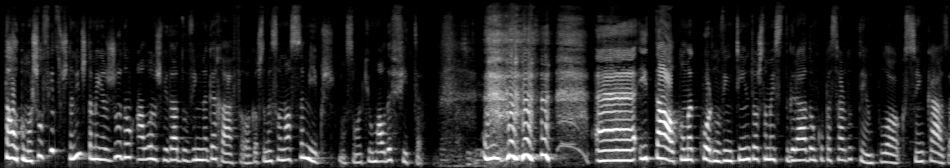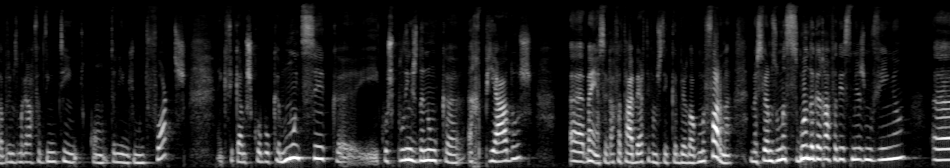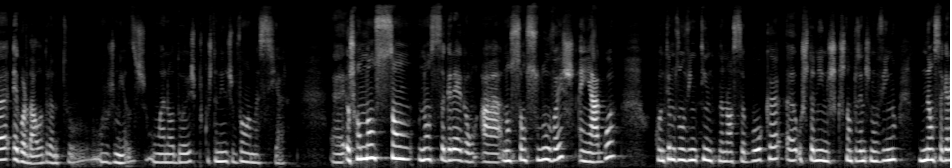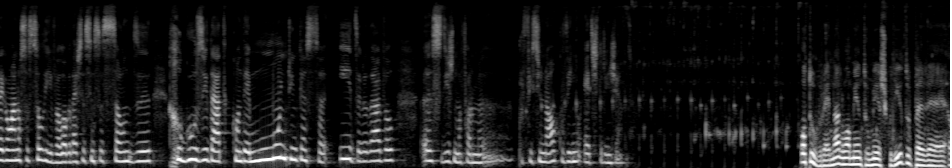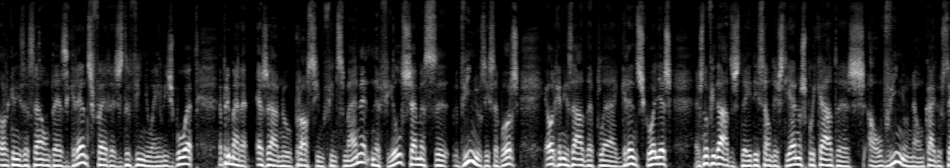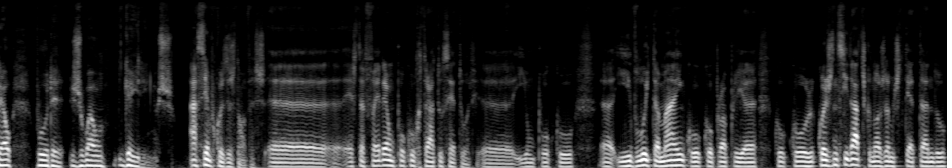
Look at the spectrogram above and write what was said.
Tal como os sulfitos, os taninos também ajudam à longevidade do vinho na garrafa. Logo, eles também são nossos amigos, não são aqui o mal da fita uh, e tal como a cor no vinho tinto, eles também se degradam com o passar do tempo. Logo, se em casa abrimos uma garrafa de vinho tinto com taninos muito fortes, em que ficamos com a boca muito seca e com os pelinhos da nuca arrepiados, uh, bem, essa garrafa está aberta e vamos ter que beber de alguma forma. Mas se tivermos uma segunda garrafa desse mesmo vinho, uh, é guardá-la durante uns meses, um ano ou dois, porque os taninos vão amaciar. Eh, eles, como não, são, não se agregam, a, não são solúveis em água, quando temos um vinho tinto na nossa boca, uh, os taninos que estão presentes no vinho não se agregam à nossa saliva. Logo dá esta sensação de rugosidade que, quando é muito intensa e desagradável, uh, se diz de uma forma profissional que o vinho é destringente. Outubro é normalmente o mês escolhido para a organização das grandes feiras de vinho em Lisboa. A primeira é já no próximo fim de semana, na FIL, chama-se Vinhos e Sabores. É organizada pela Grandes Escolhas. As novidades da edição deste ano explicadas ao Vinho Não Cai do Céu por João Gairinhos. Há sempre coisas novas. Uh, esta feira é um pouco o retrato do setor uh, e um pouco uh, e evolui também com, com a própria com, com, com, as necessidades que nós vamos detectando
